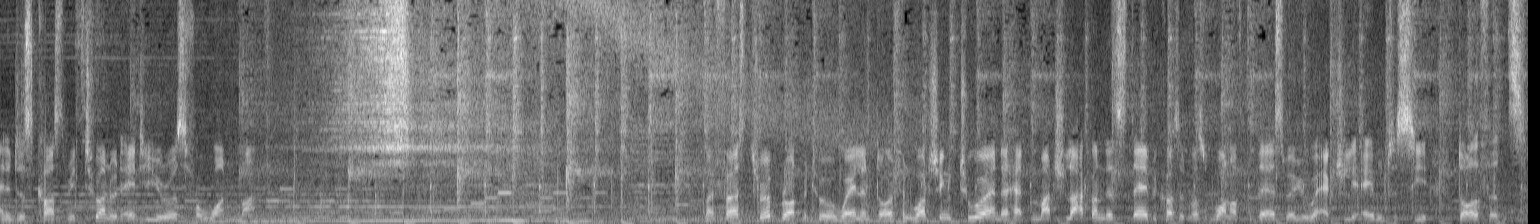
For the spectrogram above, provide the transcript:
and it just cost me 280 euros for one month. My first trip brought me to a whale and dolphin watching tour and I had much luck on this day because it was one of the days where you were actually able to see dolphins.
